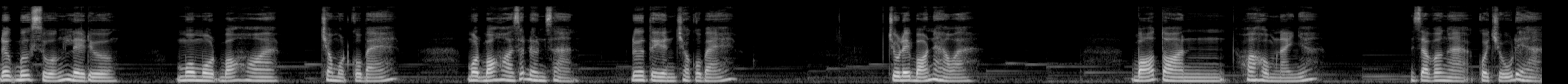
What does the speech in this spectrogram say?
Đức bước xuống lề đường, mua một bó hoa cho một cô bé. Một bó hoa rất đơn giản, đưa tiền cho cô bé. Chú lấy bó nào à? Bó toàn hoa hồng này nhé Dạ vâng ạ Của chú đây à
